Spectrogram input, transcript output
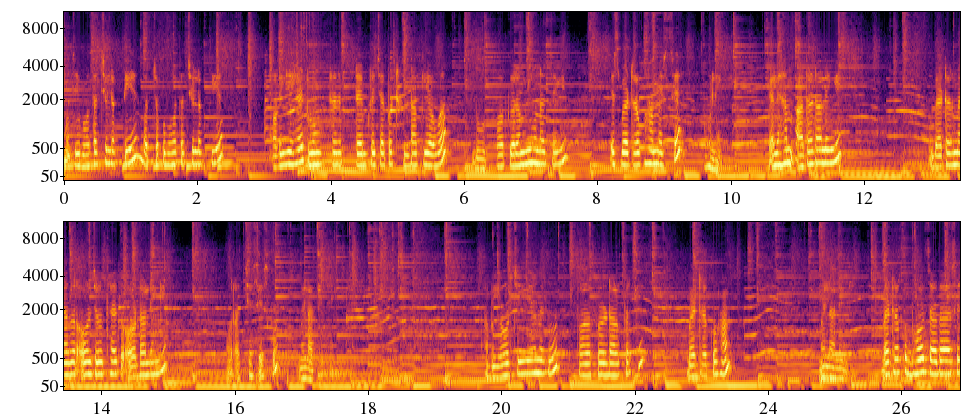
मुझे बहुत अच्छी लगती है, बच्चों को बहुत अच्छी लगती है। और ये है रूम टेम्परेचर पर ठंडा किया हुआ दूध, बहुत गर्म नहीं होना चाहिए। इस बैटर को हम इससे घोलेंगे। पहले हम आधा डालेंगे। बैटर में अगर और ज़रूरत है तो और डालेंगे और अच्छे से इसको मिलाते जाएँगे अभी और चाहिए हमें दूध, थोड़ा थोड़ा डाल करके बैटर को हम मिला लेंगे। बैटर को बहुत ज़्यादा ऐसे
